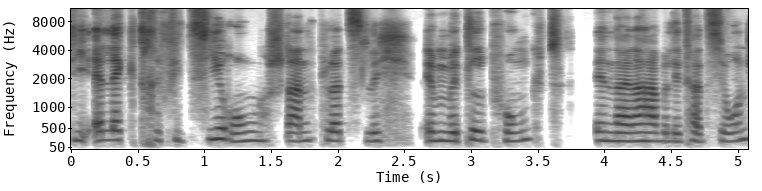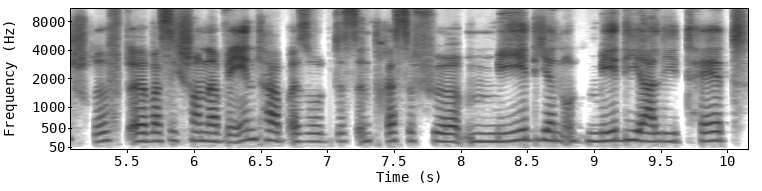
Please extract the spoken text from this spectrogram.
Die Elektrifizierung stand plötzlich im Mittelpunkt in deiner Habilitationsschrift, äh, was ich schon erwähnt habe, also das Interesse für Medien und Medialität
